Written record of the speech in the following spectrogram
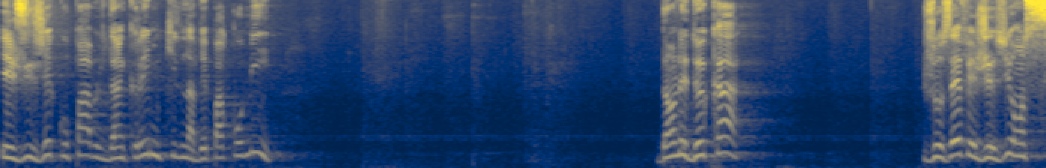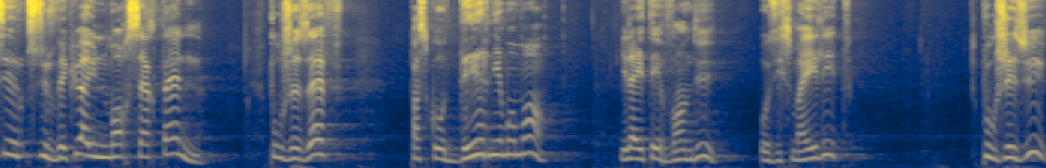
et jugés coupables d'un crime qu'ils n'avaient pas commis. Dans les deux cas, Joseph et Jésus ont survécu à une mort certaine. Pour Joseph, parce qu'au dernier moment, il a été vendu aux Ismaélites. Pour Jésus,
